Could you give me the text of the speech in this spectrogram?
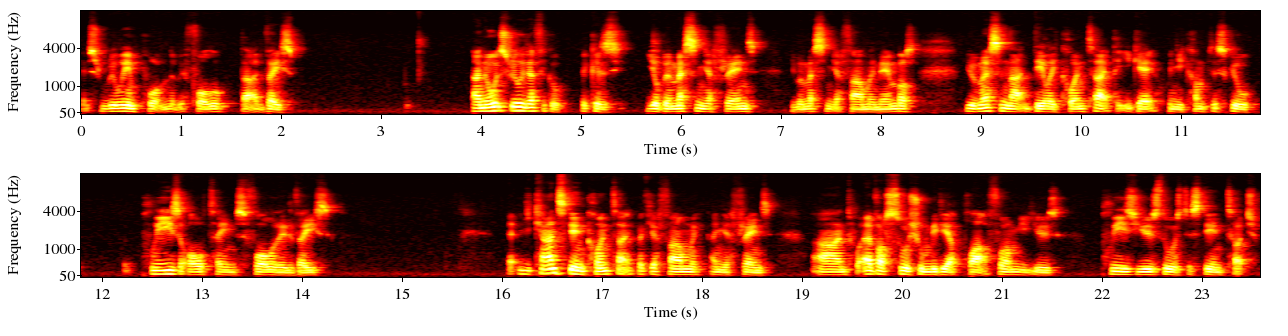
It's really important that we follow that advice. I know it's really difficult because you'll be missing your friends, you'll be missing your family members, you're missing that daily contact that you get when you come to school. Please at all times follow the advice you can stay in contact with your family and your friends and whatever social media platform you use, please use those to stay in touch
